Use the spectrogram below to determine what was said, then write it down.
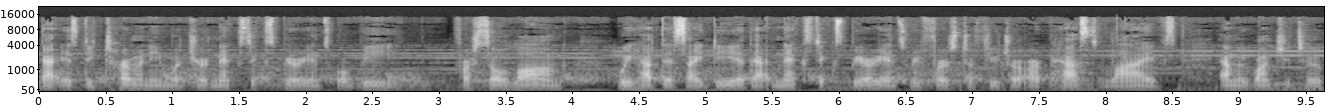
that is determining what your next experience will be. For so long, we had this idea that next experience refers to future or past lives, and we want you to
